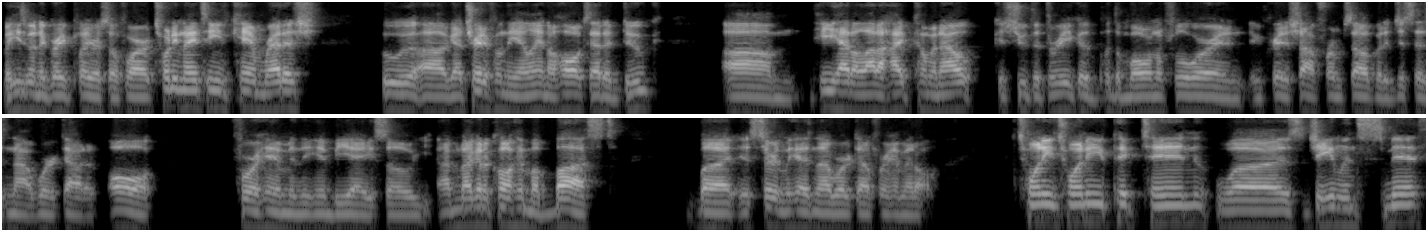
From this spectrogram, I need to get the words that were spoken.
but he's been a great player so far. 2019, Cam Reddish, who uh, got traded from the Atlanta Hawks out of Duke. Um, he had a lot of hype coming out, could shoot the three, could put the ball on the floor and, and, create a shot for himself, but it just has not worked out at all for him in the NBA. So I'm not going to call him a bust, but it certainly has not worked out for him at all. 2020 pick 10 was Jalen Smith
